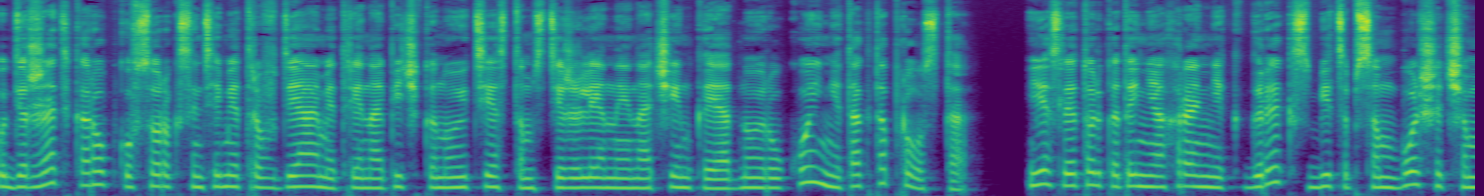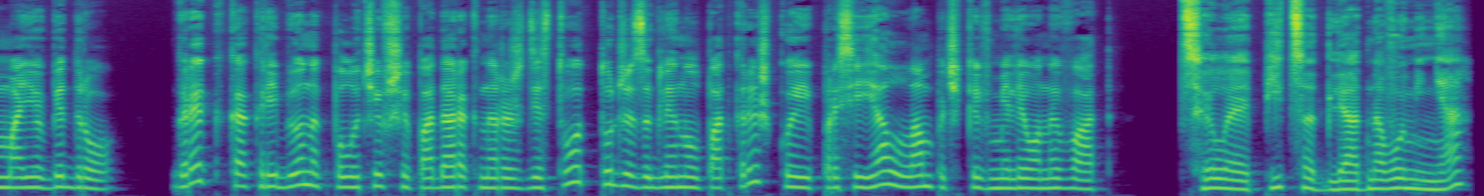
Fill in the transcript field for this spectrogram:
Удержать коробку в 40 сантиметров в диаметре, напичканную тестом с тяжеленной начинкой одной рукой, не так-то просто. Если только ты не охранник Грег с бицепсом больше, чем мое бедро. Грег, как ребенок, получивший подарок на Рождество, тут же заглянул под крышку и просиял лампочкой в миллионы ватт. «Целая пицца для одного меня?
